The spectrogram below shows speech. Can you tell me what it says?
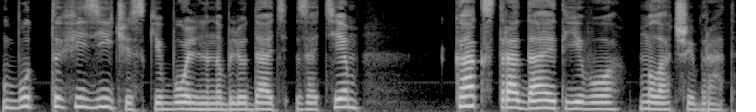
будто физически больно наблюдать за тем, как страдает его младший брат.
